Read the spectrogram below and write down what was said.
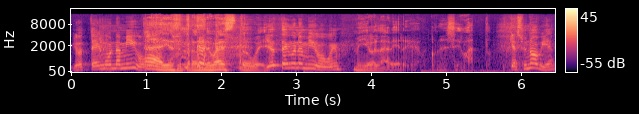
yo tengo un amigo. Ah, ya sé para dónde va esto, güey. Yo tengo un amigo, güey, Me lleva la verga, güey, con ese vato. que a su novia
